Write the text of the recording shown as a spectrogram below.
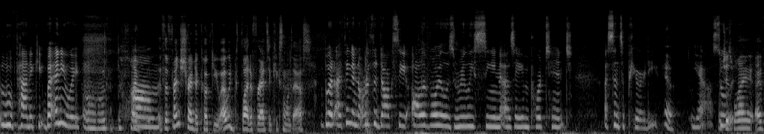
little panicky. But anyway, Oh, Um, if the French tried to cook you, I would fly to France and kick someone's ass. But I think in Orthodoxy, olive oil is really seen as a important, a sense of purity. Yeah. Yeah. So Which is why I've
